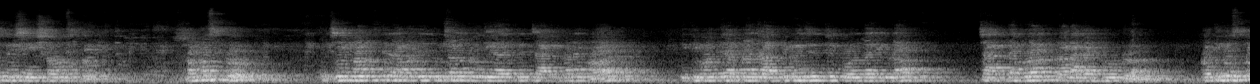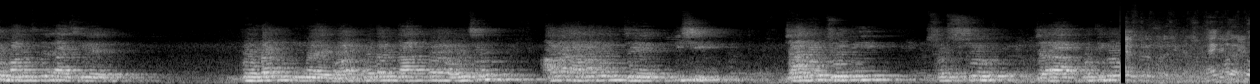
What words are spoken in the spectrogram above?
ছিল, সেই সমস্ত সমস্ত যে মানুষদের আমাদের টোটাল নদীয়াতে চারখানা ঘর, ইতিমধ্যে আপনারা জানতে পেরেছেন যে কল্যাণী ব্লক চারটা ব্লক রানাঘাট টু ব্লক। ক্ষতিগ্রস্ত মানুষদের আজকে প্রদান মানে ঘর প্রদান দান করা হয়েছে। আবার আমাদের যে কৃষি যাদের জমি শস্য যারা ক্ষতিগ্রস্ত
